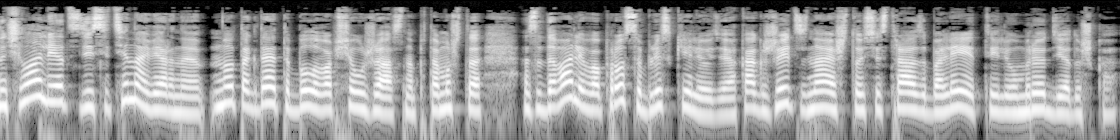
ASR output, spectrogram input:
Начала лет с десяти, наверное, но тогда это было вообще ужасно, потому что задавали вопросы близкие люди. А как жить, зная, что сестра заболеет или умрет дедушка?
